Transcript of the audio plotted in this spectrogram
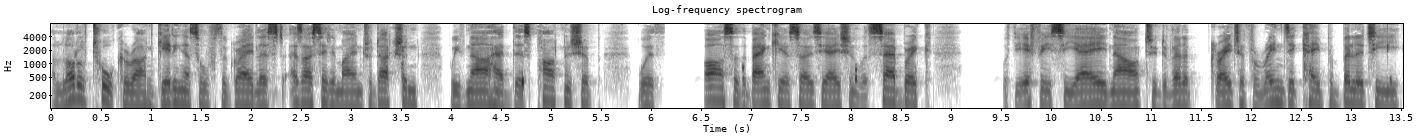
a lot of talk around getting us off the grey list. As I said in my introduction, we've now had this partnership with BASA, the Banking Association, with SABRIC, with the FSCA now to develop greater forensic capability.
